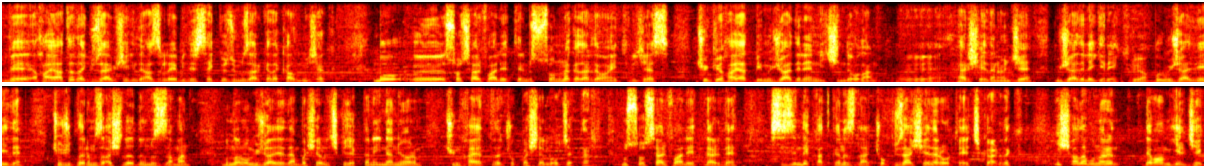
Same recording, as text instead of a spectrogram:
ve hayata da güzel bir şekilde hazırlayabilirsek gözümüz arkada kalmayacak. Bu e, sosyal faaliyetlerimiz sonuna kadar devam ettireceğiz. Çünkü hayat bir mücadelenin içinde olan e, her şeyden önce mücadele gerektiriyor. Bu mücadeleyi de çocuklarımızı aşıladığımız zaman bunlar o mücadeleden başarılı çıkacaklarına inanıyorum. Çünkü hayatta da çok başarılı olacaklar. Bu sosyal faaliyetlerde sizin de katkınızla çok güzel şeyler ortaya çıkardık. İnşallah bunların devam gelecek.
